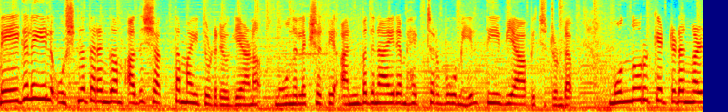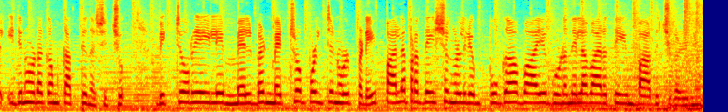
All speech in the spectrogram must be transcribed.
മേഖലയിൽ ഉഷ്ണതരംഗം അതിശക്തമായി തുടരുകയാണ്. മൂന്ന് ലക്ഷത്തി അൻപതിനായിരം ഹെക്ടർ ഭൂമിയിൽ തീ വ്യാപിച്ചിട്ടുണ്ട്. മുന്നൂറ് കെട്ടിടങ്ങൾ ഇതിനോടകം കത്തിനശിച്ചു വിക്ടോറിയയിലെ മെൽബൺ മെട്രോപൊളിറ്റൻ ഉൾപ്പെടെ പല പ്രദേശങ്ങളിലും പുകവായു ഗുണനിലവാരത്തെയും ബാധിച്ചു കഴിഞ്ഞു.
